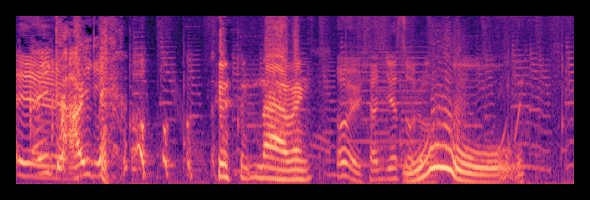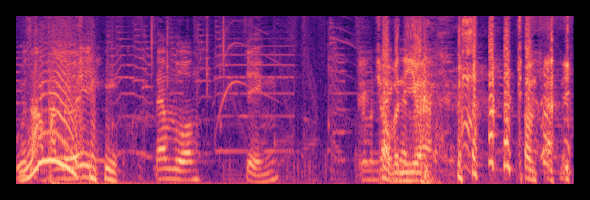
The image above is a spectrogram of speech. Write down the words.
เอ้ยขาวอีกแล้วหน้าแม่งเฮ้ย ฉันเยอะสุดโอ้ อู้สามพันเลยแต้มรวม เจ๋งชอบอันนี้วะชอบอันนี้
